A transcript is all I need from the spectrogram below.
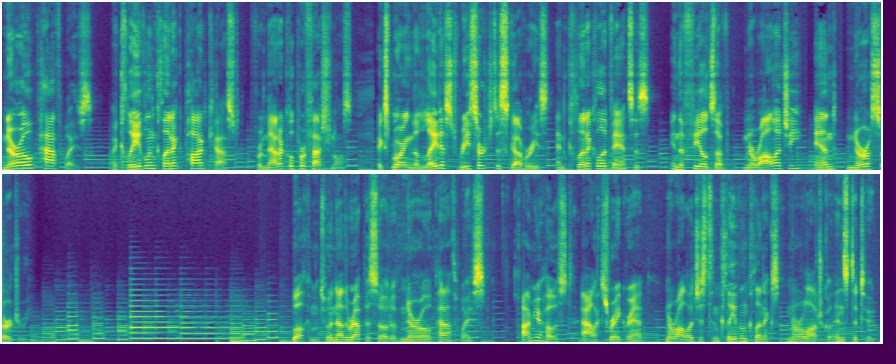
Neuro Pathways, a Cleveland Clinic podcast for medical professionals exploring the latest research discoveries and clinical advances in the fields of neurology and neurosurgery. Welcome to another episode of Neuro Pathways. I'm your host, Alex Rae-Grant, neurologist in Cleveland Clinic's Neurological Institute.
